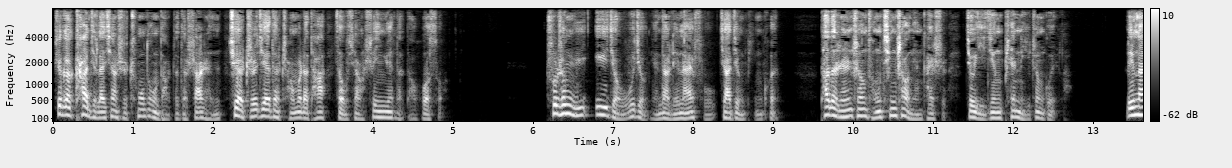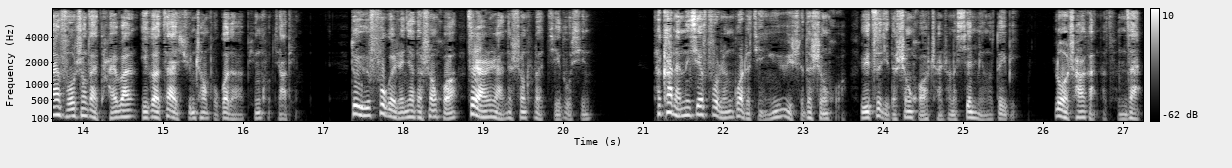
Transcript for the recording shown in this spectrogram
这个看起来像是冲动导致的杀人，却直接的成为了他走向深渊的导火索。出生于一九五九年的林来福家境贫困，他的人生从青少年开始就已经偏离正轨了。林来福生在台湾一个再寻常不过的贫苦家庭，对于富贵人家的生活，自然而然的生出了嫉妒心。他看着那些富人过着锦衣玉食的生活，与自己的生活产生了鲜明的对比，落差感的存在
